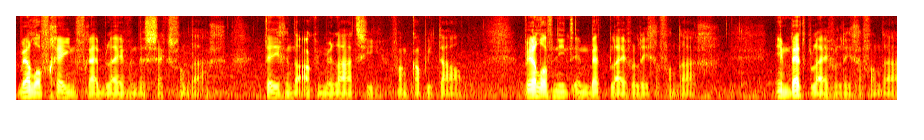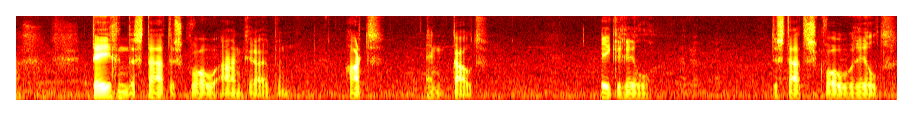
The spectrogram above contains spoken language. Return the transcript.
Wel of geen vrijblijvende seks vandaag. Tegen de accumulatie van kapitaal. Wel of niet in bed blijven liggen vandaag. In bed blijven liggen vandaag. Tegen de status quo aankruipen. Hard en koud. Ik ril. De status quo rilt.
